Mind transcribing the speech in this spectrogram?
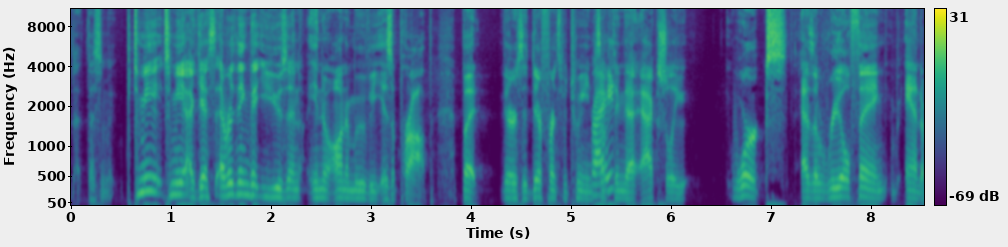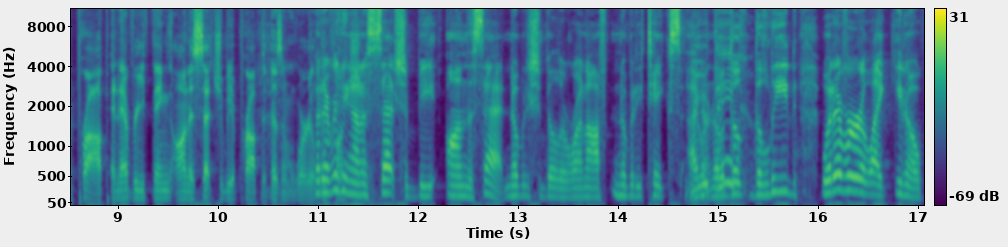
that doesn't make to me. To me, I guess everything that you use in, in on a movie is a prop, but there's a difference between Right? something that actually works as a real thing and a prop, and everything on a set should be a prop that doesn't work. But everything on a set should be on the set. Nobody should be able to run off. Nobody takes. I don't know the, the lead, whatever. Like you know,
